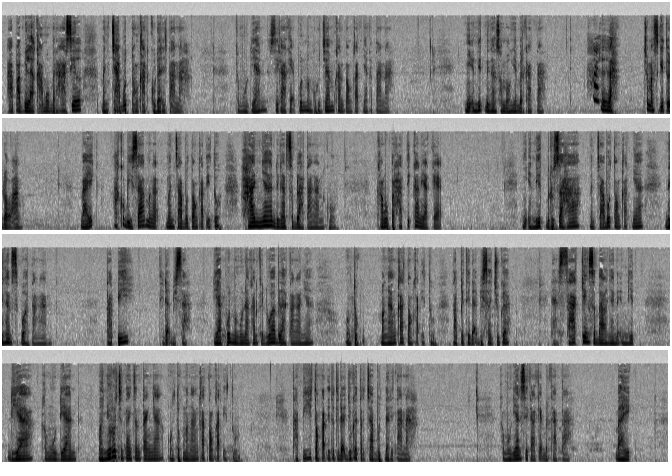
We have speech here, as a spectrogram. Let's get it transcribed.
apabila kamu berhasil mencabut tongkatku dari tanah. Kemudian si kakek pun menghujamkan tongkatnya ke tanah. Nyi Endit dengan sombongnya berkata, Alah, cuma segitu doang. Baik, aku bisa mencabut tongkat itu hanya dengan sebelah tanganku. Kamu perhatikan ya, kek. Nyi Endit berusaha mencabut tongkatnya dengan sebuah tangan. Tapi tidak bisa. Dia pun menggunakan kedua belah tangannya untuk mengangkat tongkat itu, tapi tidak bisa juga. Dan saking sebalnya Nendit, dia kemudian menyuruh centeng-centengnya untuk mengangkat tongkat itu. Tapi tongkat itu tidak juga tercabut dari tanah. Kemudian si kakek berkata, "Baik,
